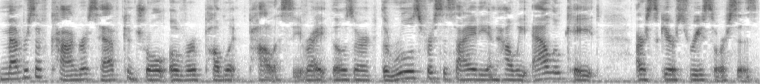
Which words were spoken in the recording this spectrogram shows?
members of Congress have control over public policy, right? Those are the rules for society and how we allocate our scarce resources.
